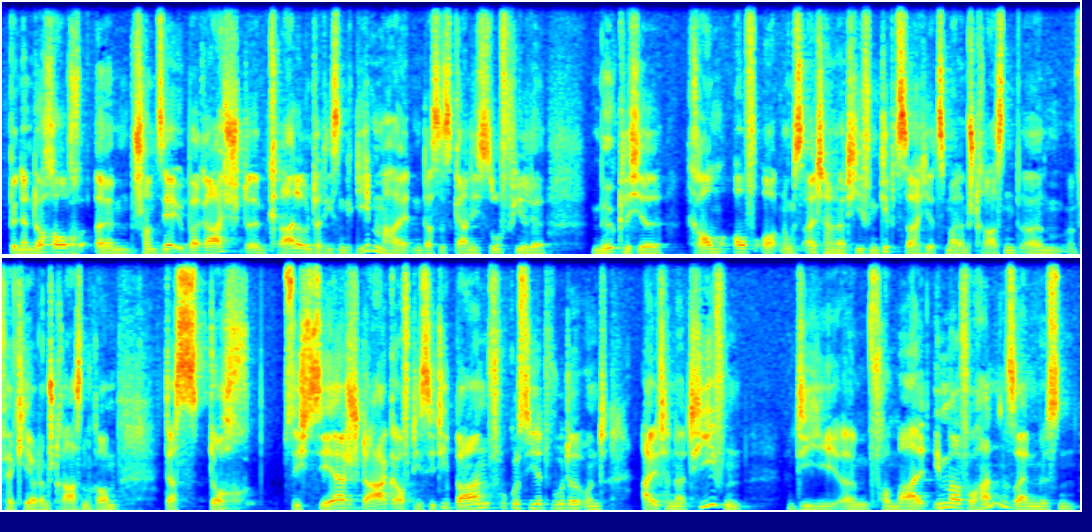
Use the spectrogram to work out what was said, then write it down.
Ich bin dann doch auch ähm, schon sehr überrascht, äh, gerade unter diesen Gegebenheiten, dass es gar nicht so viele mögliche Raumaufordnungsalternativen gibt, sage ich jetzt mal im Straßenverkehr ähm, oder im Straßenraum, dass doch sich sehr stark auf die Citybahn fokussiert wurde und Alternativen die ähm, formal immer vorhanden sein müssen,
